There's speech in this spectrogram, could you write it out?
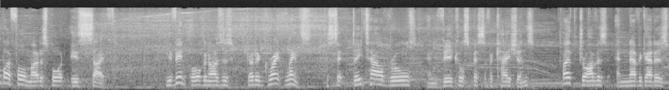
4x4 Motorsport is safe. The event organisers go to great lengths to set detailed rules and vehicle specifications. Both drivers and navigators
